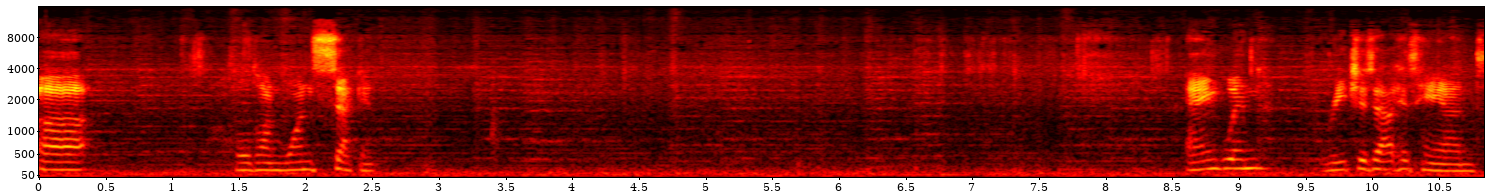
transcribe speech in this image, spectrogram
uh, hold on one second. Angwin reaches out his hand,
